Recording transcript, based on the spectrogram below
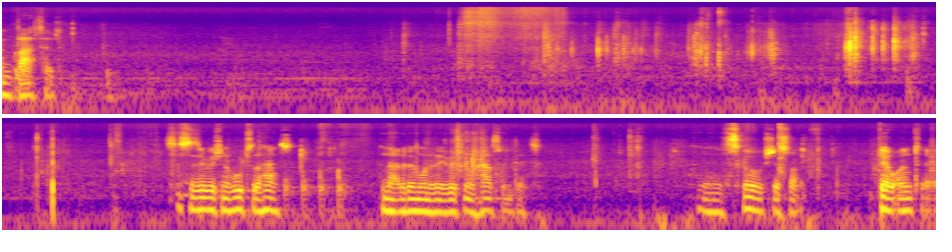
Been battered. So This is the original wall to the house. And that would have been one of the original house windows. And the school was just like built onto it.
